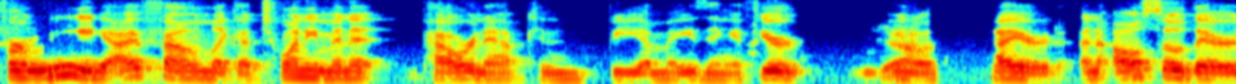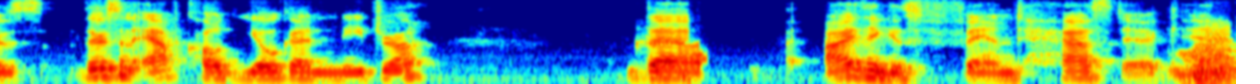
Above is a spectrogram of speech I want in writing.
for me, I found like a 20 minute power nap can be amazing if you're, Yeah. you know, tired. And also there's there's an app called Yoga Nidra that I think is fantastic. And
